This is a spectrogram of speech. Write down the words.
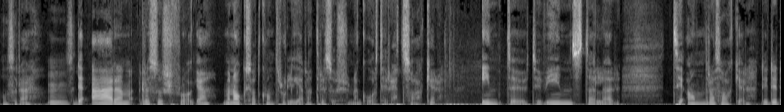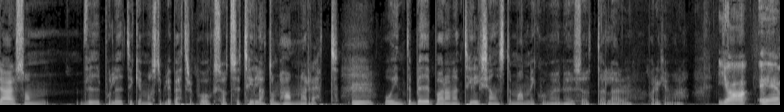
Och sådär. Mm. Så det är en resursfråga, men också att kontrollera att resurserna går till rätt saker. Inte ut till vinst eller till andra saker. Det är det där som vi politiker måste bli bättre på också, att se till att de hamnar rätt. Mm. Och inte bli bara en till tjänsteman i kommunhuset eller vad det kan vara. Ja, eh,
